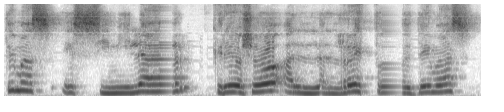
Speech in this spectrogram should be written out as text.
temas es similar, creo yo, al resto de temas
